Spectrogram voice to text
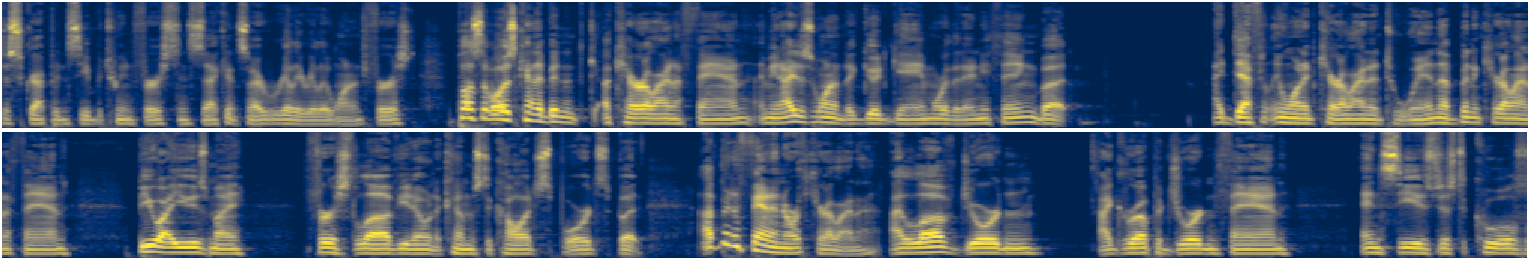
discrepancy between first and second. So I really, really wanted first. Plus, I've always kind of been a Carolina fan. I mean, I just wanted a good game more than anything, but I definitely wanted Carolina to win. I've been a Carolina fan. BYU is my first love, you know, when it comes to college sports, but I've been a fan of North Carolina. I love Jordan. I grew up a Jordan fan. NC is just a cool,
